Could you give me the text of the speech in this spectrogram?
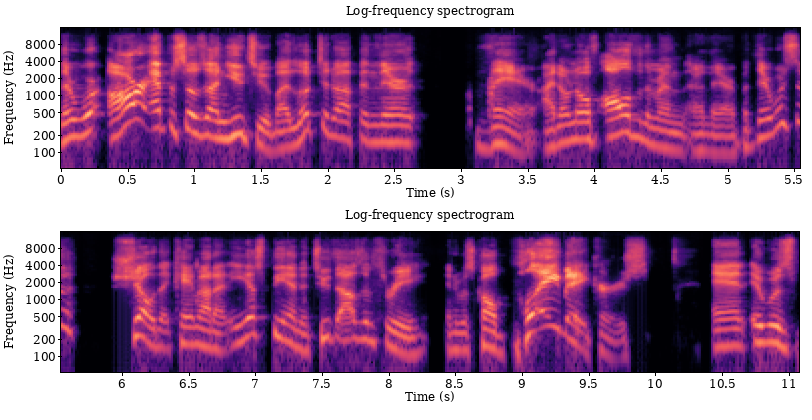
there were are episodes on YouTube. I looked it up, and they're there. I don't know if all of them are are there, but there was a show that came out on ESPN in 2003, and it was called Playmakers, and it was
